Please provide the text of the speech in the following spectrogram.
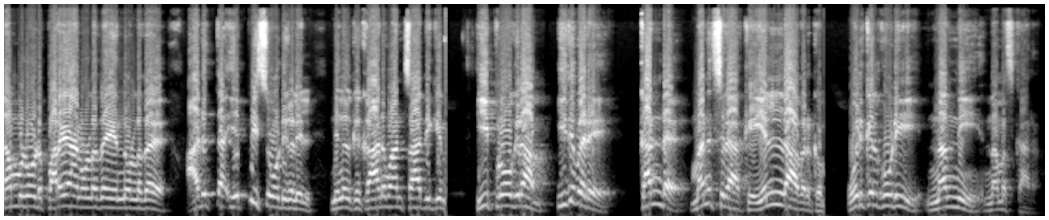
നമ്മളോട് പറയാനുള്ളത് എന്നുള്ളത് അടുത്ത എപ്പിസോഡുകളിൽ നിങ്ങൾക്ക് കാണുവാൻ സാധിക്കും. ഈ പ്രോഗ്രാം ഇതുവരെ കണ്ട് മനസ്സിലാക്കി എല്ലാവർക്കും ഒരിക്കൽ കൂടി നന്ദി നമസ്കാരം.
